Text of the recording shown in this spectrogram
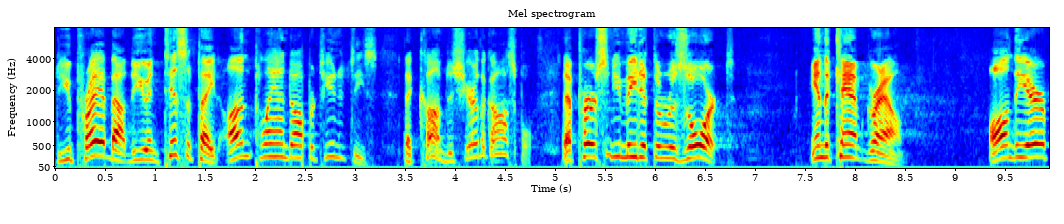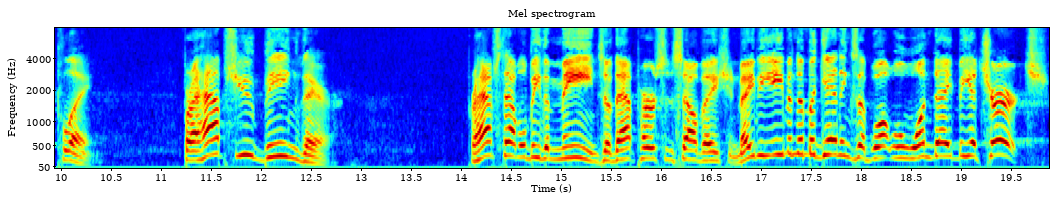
Do you pray about, do you anticipate unplanned opportunities that come to share the gospel? That person you meet at the resort, in the campground, on the airplane. Perhaps you being there Perhaps that will be the means of that person's salvation. Maybe even the beginnings of what will one day be a church.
